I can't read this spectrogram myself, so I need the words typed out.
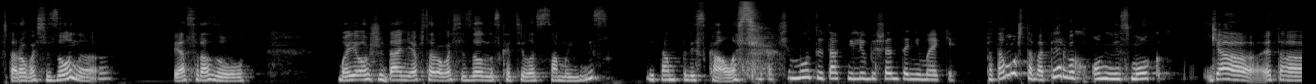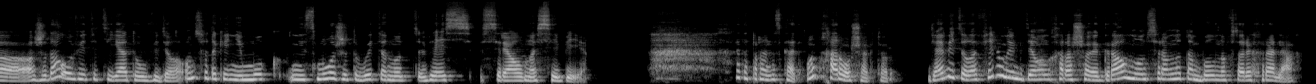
второго сезона, я сразу... Мое ожидание второго сезона скатилось в самый низ, и там плескалось. Почему ты так не любишь Энтони Мэки? Потому что, во-первых, он не смог... Я это ожидала увидеть, и я это увидела. Он все-таки не мог, не сможет вытянуть весь сериал на себе. Как это правильно сказать? Он хороший актер. Я видела фильмы, где он хорошо играл, но он все равно там был на вторых ролях.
